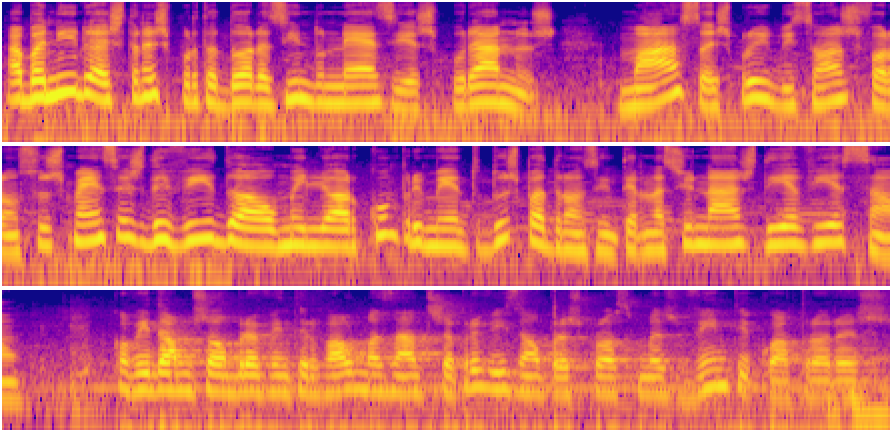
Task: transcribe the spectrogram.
a banir as transportadoras indonésias por anos, mas as proibições foram suspensas devido ao melhor cumprimento dos padrões internacionais de aviação. Convidamos a um breve intervalo, mas antes a previsão para as próximas 24 horas.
